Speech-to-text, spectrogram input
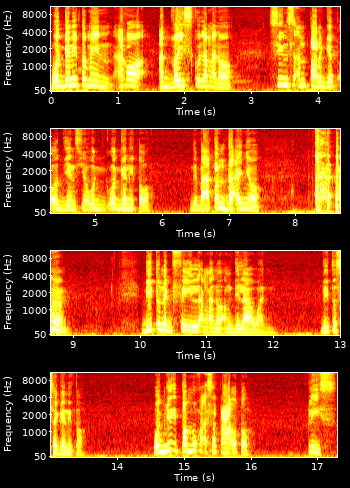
Wag ganito men. Ako, advice ko lang ano, since ang target audience nyo, wag, wag ganito. ba? Tandaan nyo. dito nag-fail ang ano, ang dilawan. Dito sa ganito. Wag nyo ipamuka sa tao to. Please.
